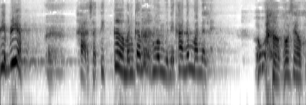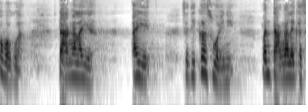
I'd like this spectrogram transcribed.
เรียบเรียบค่าสติกเกอร์ มันก็รวมอยู่ในค่าน้ำมันนั่นแหละ เขาเขาแซวเขาบอกว่า ต่างอะไรอะไอสติกเกอร์สวยนี่ มันต่างอะไรกับส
